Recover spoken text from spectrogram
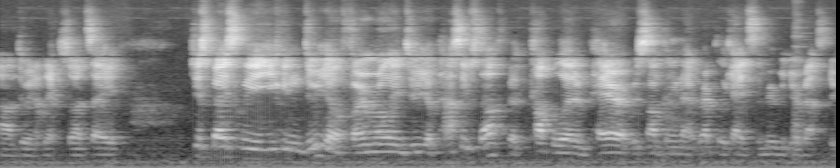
uh, doing a lift. So I'd say just basically you can do your foam rolling, do your passive stuff, but couple it and pair it with something that replicates the movement you're about to do.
